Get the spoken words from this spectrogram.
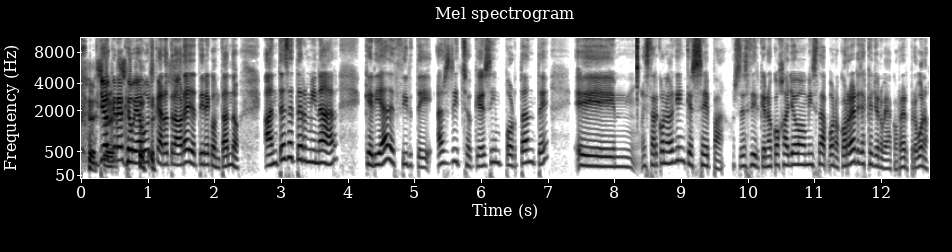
yo creo que voy a buscar otra hora y ya te iré contando. Antes de terminar, quería decirte, has dicho que es importante em, estar con alguien que sepa, es decir, que no coja yo mis... Bueno, correr ya es que yo no voy a correr, pero bueno,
